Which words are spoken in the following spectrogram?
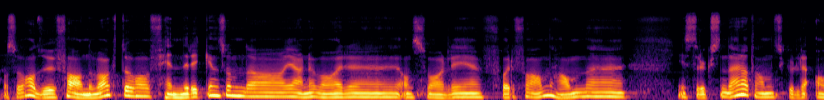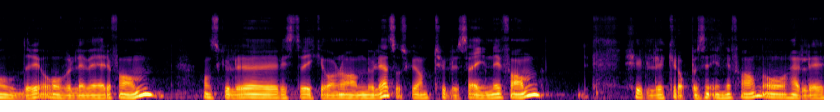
Og så hadde du fanevakt, og fenriken, som da gjerne var eh, ansvarlig for fanen, han eh, Instruksen der at han skulle aldri overlevere fanen han skulle, hvis det ikke var noen annen mulighet, så skulle han tulle seg inn i fanen, hylle kroppen sin inn i fanen og heller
